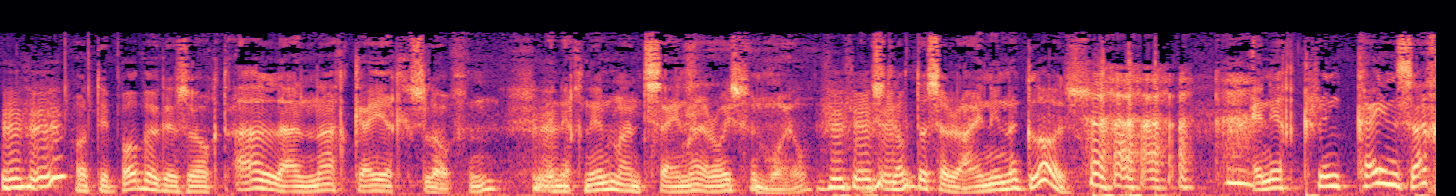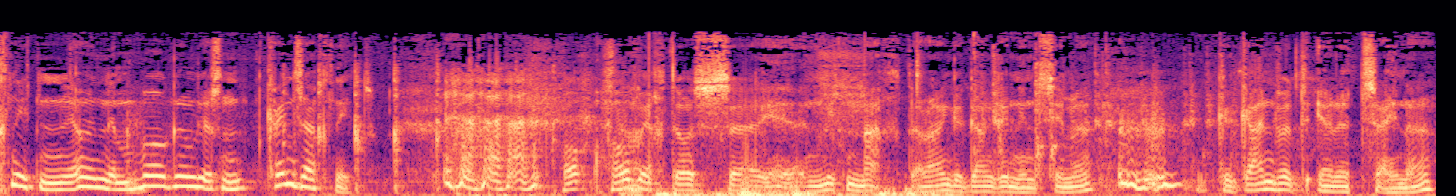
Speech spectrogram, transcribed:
Hat die Baba gesagt, alle Nacht gehe ich schlafen und ich nehme meine Zähne raus vom Maul und stell das rein in ein Glas. und ich krieg kein Sach nicht. Ja, in dem Morgen ist kein Sach nicht. Habe ich das äh, mitten Nacht reingegangen ins Zimmer, gegangen wird ihre Zähne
